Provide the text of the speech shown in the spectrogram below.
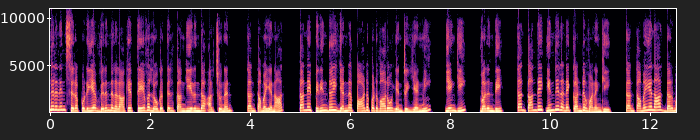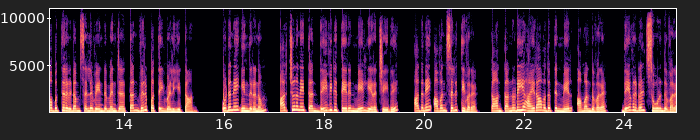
இந்திரனின் சிறப்புடைய விருந்தினராக தேவலோகத்தில் தங்கியிருந்த அர்ச்சுனன் தன் தமையனார் தன்னை பிரிந்து என்ன பாடுபடுவாரோ என்று எண்ணி எங்கி வருந்தி தன் தந்தை இந்திரனைக் கண்டு வணங்கி தன் தமையனார் தர்மபுத்திரரிடம் செல்ல வேண்டுமென்ற தன் விருப்பத்தை வெளியிட்டான். உடனே இந்திரனும் அர்ஜுனனை தன் தெய்வீகத் தேரின் மேல் ஏறச் செய்து அதனை அவன் செலுத்தி வர தான் தன்னுடைய ஐராவதத்தின் மேல் அமர்ந்து வர தேவர்கள் சூழ்ந்து வர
